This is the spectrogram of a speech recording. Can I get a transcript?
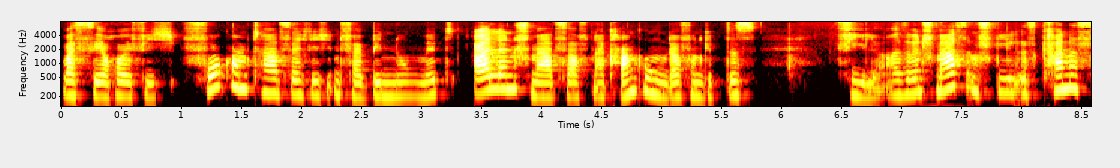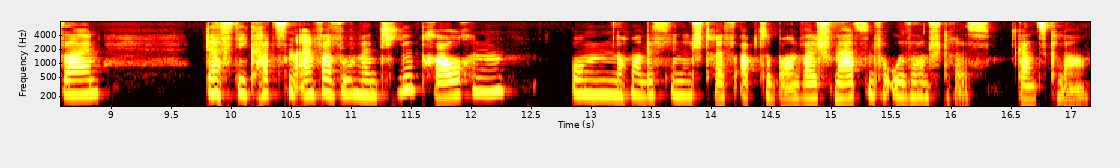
was sehr häufig vorkommt tatsächlich in Verbindung mit allen schmerzhaften Erkrankungen. Davon gibt es viele. Also wenn Schmerz im Spiel ist, kann es sein, dass die Katzen einfach so ein Ventil brauchen, um nochmal ein bisschen den Stress abzubauen, weil Schmerzen verursachen Stress, ganz klar.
